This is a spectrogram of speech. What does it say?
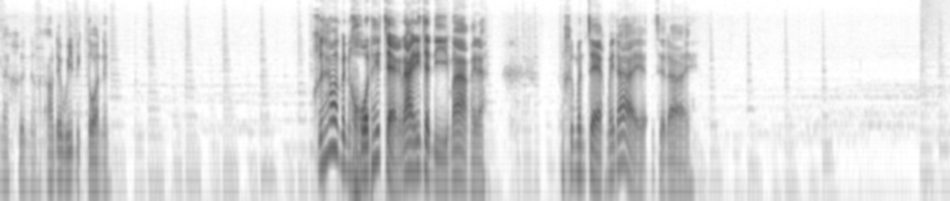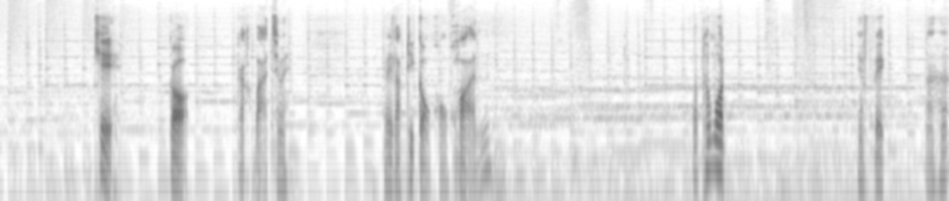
แลกคืนหนึ่งเอาได้วิปอีกตัวหนึ่งคือถ้ามันเป็นโค้ดให้แจกได้นี่จะดีมากเลยนะคือมันแจกไม่ได้เสียดายโอเค ก็กากบาทใช่ไหมไปรับที่กล่องของขวัญ รับทั้งหมดเอฟเฟกต์อะฮะ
